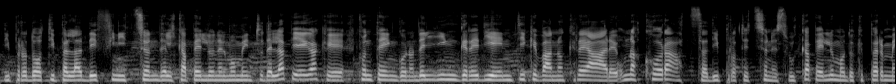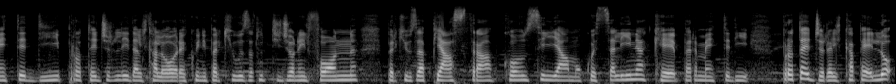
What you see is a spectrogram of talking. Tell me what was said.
di prodotti per la definizione del capello nel momento della piega che contengono degli ingredienti che vanno a creare una corazza di protezione sul capello in modo che permette di proteggerli dal calore, quindi per chi usa tutti i giorni il phon, per chi usa piastra. Consigliamo questa linea che permette di proteggere il capello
